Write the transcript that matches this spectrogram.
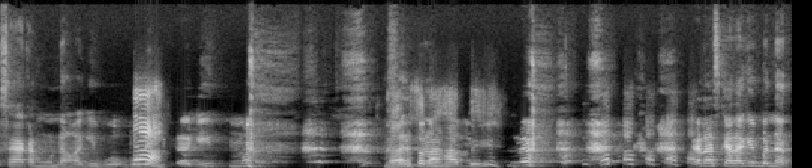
saya akan ngundang lagi Bu, Bu. Devi lagi. Dengan senang hati. Karena sekali lagi benar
